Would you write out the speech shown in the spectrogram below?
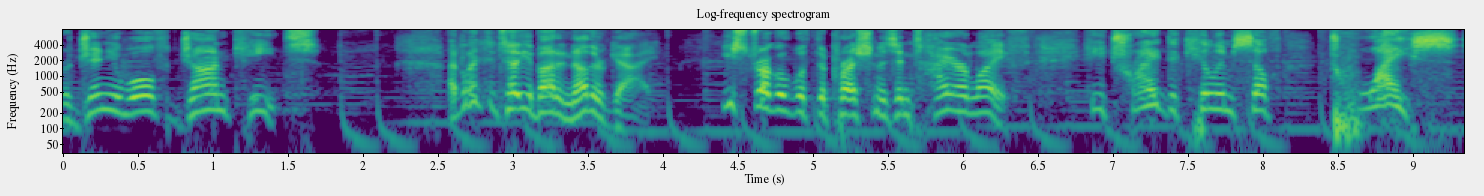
Virginia Woolf, John Keats. I'd like to tell you about another guy. He struggled with depression his entire life. He tried to kill himself twice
